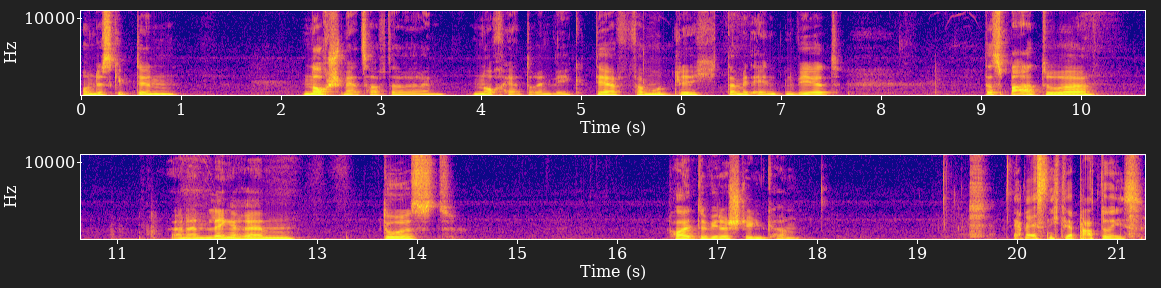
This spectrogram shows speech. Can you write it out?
und es gibt den noch schmerzhafteren, noch härteren Weg, der vermutlich damit enden wird, dass Bartur einen längeren Durst heute wieder stillen kann. Er weiß nicht, wer Pato ist.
